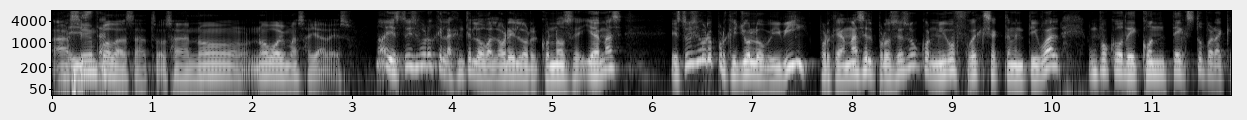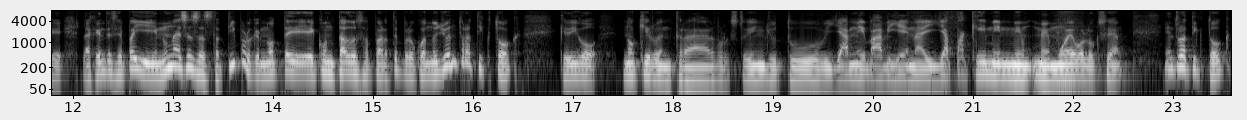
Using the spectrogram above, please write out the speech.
Así en O sea, no, no voy más allá de eso. No, y estoy seguro que la gente lo valora y lo reconoce. Y además Estoy seguro porque yo lo viví, porque además el proceso conmigo fue exactamente igual. Un poco de contexto para que la gente sepa y en una de esas hasta ti, porque no te he contado esa parte, pero cuando yo entro a TikTok, que digo, no quiero entrar porque estoy en YouTube y ya me va bien ahí, ya para qué me, me, muevo, lo que sea, entro a TikTok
